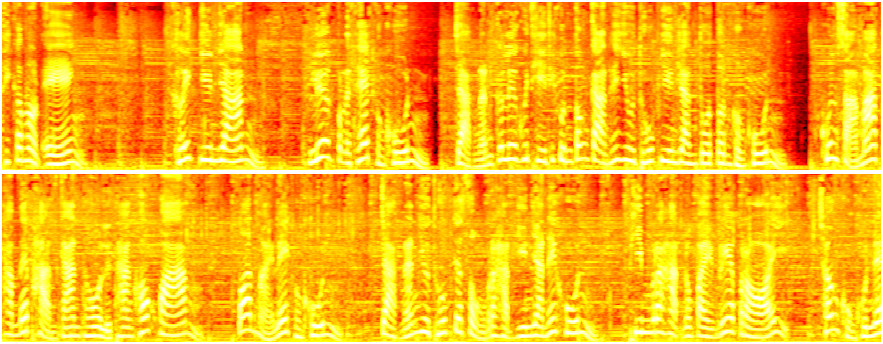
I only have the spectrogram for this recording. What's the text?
ที่กำหนดเอง คลิกยืนยัน เลือกประเทศของคุณ จากนั้นก็เลือกวิธีที่คุณต้องการให้ YouTube ยืนยันตัวตนของคุณ คุณสามารถทำได้ผ่านการโทรหรือทางข้อความ ป้อนหมายเลขของคุณ จากนั้น YouTube จะส่งรหัสยืนยันให้คุณ พิมพ์รหัสลงไปเรียบร้อย ช่องของคุณได้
